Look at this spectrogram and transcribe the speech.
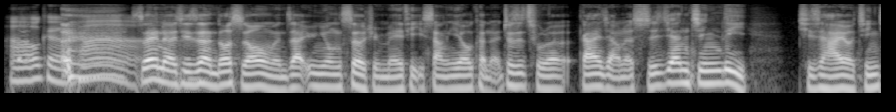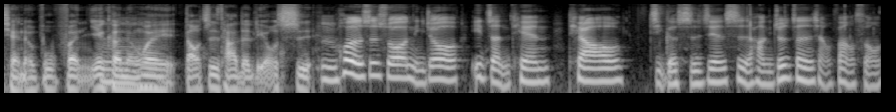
好可怕。所以呢，其实很多时候我们在运用社群媒体上，也有可能就是除了刚才讲的时间、精力其实还有金钱的部分，也可能会导致它的流逝。嗯，或者是说，你就一整天挑几个时间是好，你就是真的想放松，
